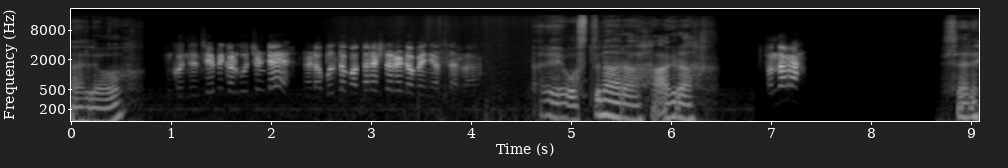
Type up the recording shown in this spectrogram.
హలో? ఇంకొంచెం సేపు ఇక్కడ కూర్చుంటే నా డబ్బులతో కొత్త రెస్టారెంట్ ఓపెన్ చేస్తారా? అరే వస్తున్నారా? ఆగరా. తొందరరా. సరే.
